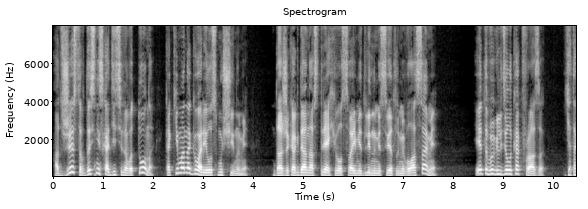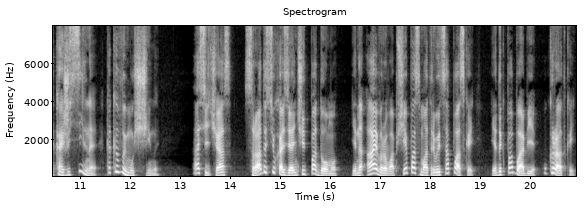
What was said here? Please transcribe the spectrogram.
От жестов до снисходительного тона, каким она говорила с мужчинами. Даже когда она встряхивала своими длинными светлыми волосами, это выглядело как фраза «Я такая же сильная, как и вы, мужчины». А сейчас с радостью хозяйничает по дому. И на Айвора вообще посматривает с опаской, эдак по бабье, украдкой.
